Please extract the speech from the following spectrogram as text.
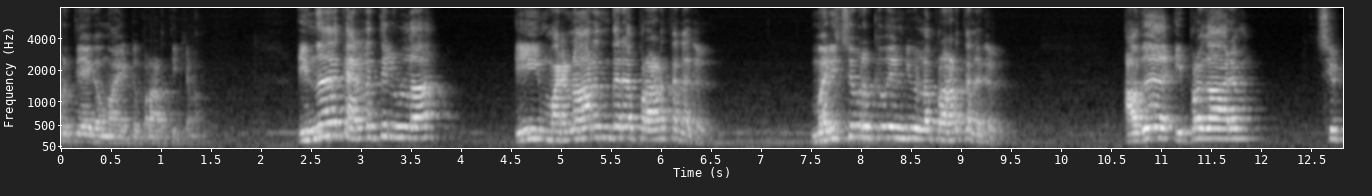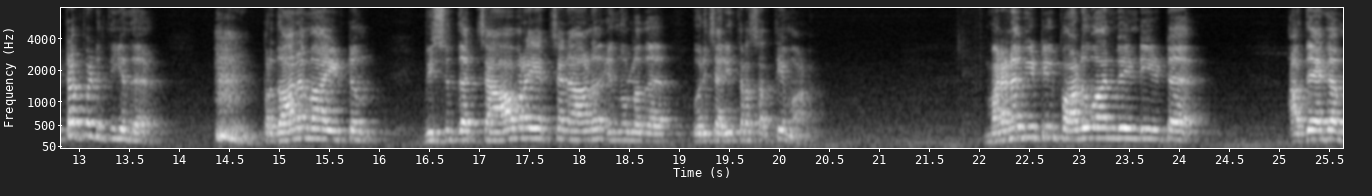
പ്രത്യേകമായിട്ട് പ്രാർത്ഥിക്കണം. ഇന്ന് കേരളത്തിലുള്ള ഈ മരണാനന്തര പ്രാർത്ഥനകൾ മരിച്ചവർക്ക് വേണ്ടിയുള്ള പ്രാർത്ഥനകൾ അത് ഇപ്രകാരം ചിട്ടപ്പെടുത്തിയത് പ്രധാനമായിട്ടും വിശുദ്ധ ചാവറയച്ചനാണ് എന്നുള്ളത് ഒരു ചരിത്ര സത്യമാണ്. മരണവീട്ടിൽ പാടുവാൻ വേണ്ടിയിട്ട് അദ്ദേഹം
